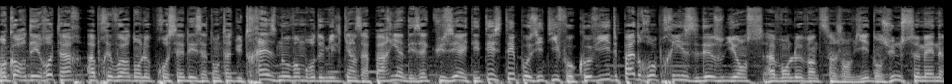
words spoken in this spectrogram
Encore des retards à prévoir dans le procès des attentats du 13 novembre 2015 à Paris. Un des accusés a été testé positif au Covid. Pas de reprise des audiences avant le 25 janvier dans une semaine.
